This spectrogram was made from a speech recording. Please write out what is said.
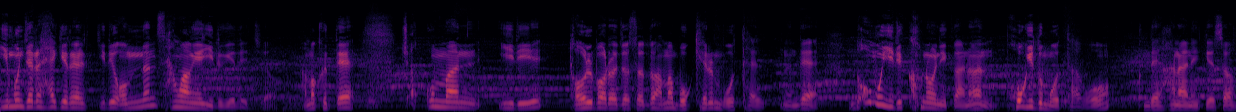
이 문제를 해결할 길이 없는 상황에 이르게 됐죠. 아마 그때 조금만 일이 덜 벌어졌어도 아마 목회를 못 했는데 너무 일이 커놓으니까는 포기도 못하고 근데 하나님께서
